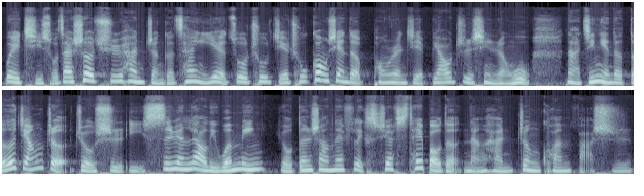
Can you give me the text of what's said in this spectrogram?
为其所在社区和整个餐饮业做出杰出贡献的烹饪界标志性人物。那今年的得奖者就是以寺院料理闻名、有登上 Netflix Chef's Table 的南韩正宽法师。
